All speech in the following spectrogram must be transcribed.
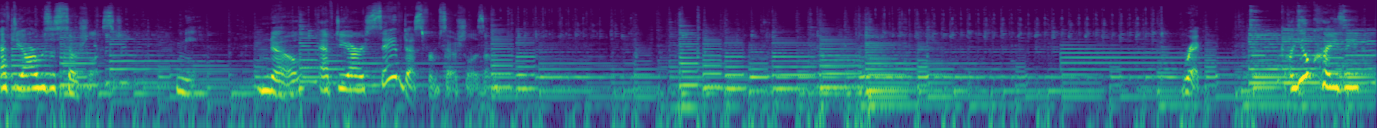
FDR was a socialist. Me. No, FDR saved us from socialism. Rick, are you crazy?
